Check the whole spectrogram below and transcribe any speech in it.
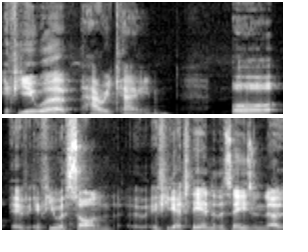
If you were Harry Kane. Or if, if you were Son, if you get to the end of the season, uh,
